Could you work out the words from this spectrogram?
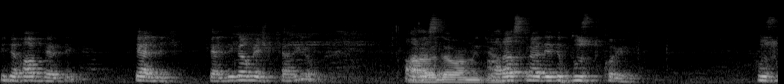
Bir de hap verdik. Geldik. Geldik ama hiçbir karı yok. Ağrı Arası- devam ediyor. Ara sıra dedi buz koyun. Buz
